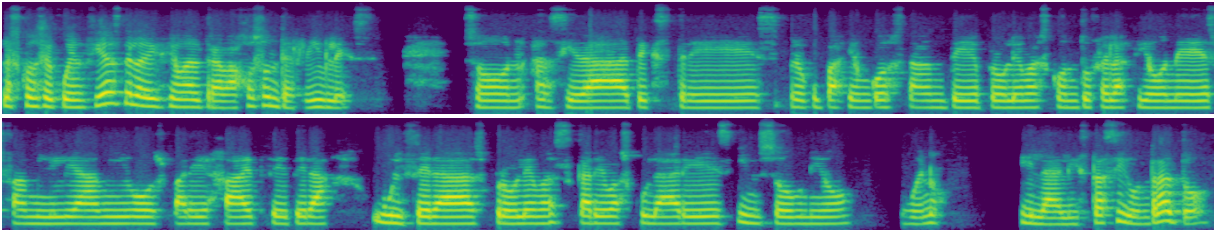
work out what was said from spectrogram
Las consecuencias de la adicción al trabajo son terribles son ansiedad, estrés, preocupación constante, problemas con tus relaciones, familia, amigos, pareja, etcétera, úlceras, problemas cardiovasculares, insomnio. Bueno, y la lista sigue un rato.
